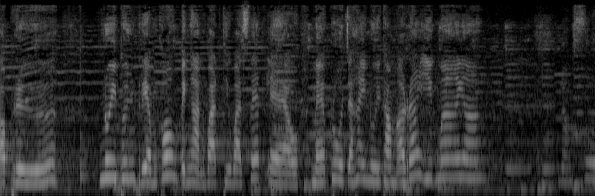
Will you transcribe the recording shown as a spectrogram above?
รูว่าปรือ นุยเพิ่งเตรียมข้องไปงานวัดที่วัดเสร็จแล้ว แม่ครูจะให้นุยทำอะไรอีกไหมอะน้องฟู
